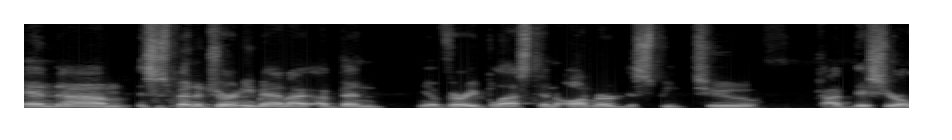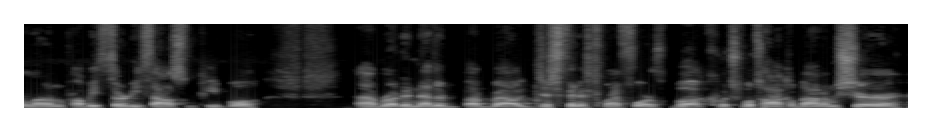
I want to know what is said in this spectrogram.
And um, it's just been a journey, man. I, I've been you know very blessed and honored to speak to God this year alone, probably thirty thousand people. I wrote another. I just finished my fourth book, which we'll talk about, I'm sure.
